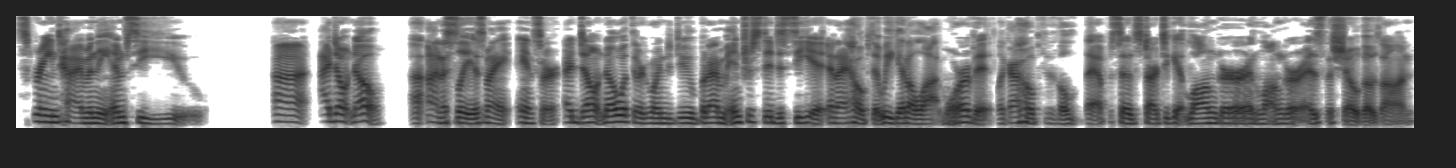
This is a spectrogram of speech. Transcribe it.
screen time in the MCU. Uh, I don't know. Uh, honestly, is my answer. I don't know what they're going to do, but I'm interested to see it, and I hope that we get a lot more of it. Like I hope that the, the episodes start to get longer and longer as the show goes on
